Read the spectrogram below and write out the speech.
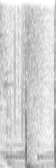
Thank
